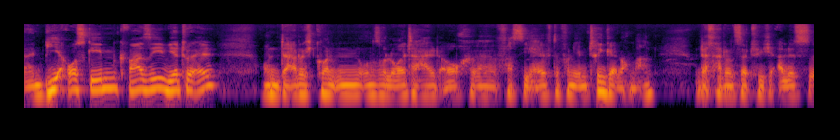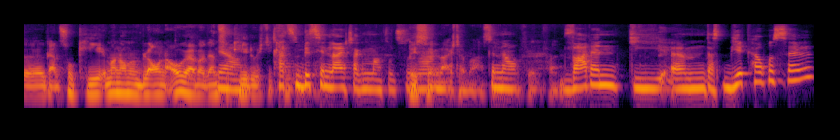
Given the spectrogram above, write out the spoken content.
ein Bier ausgeben, quasi virtuell. Und dadurch konnten unsere Leute halt auch äh, fast die Hälfte von ihrem Trinkgeld noch machen. Und das hat uns natürlich alles äh, ganz okay, immer noch mit einem blauen Auge, aber ganz ja. okay durch die Hat es ein bisschen leichter gemacht sozusagen. Bisschen leichter war es. Genau. Ja. War denn die, ähm, das Bierkarussell,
